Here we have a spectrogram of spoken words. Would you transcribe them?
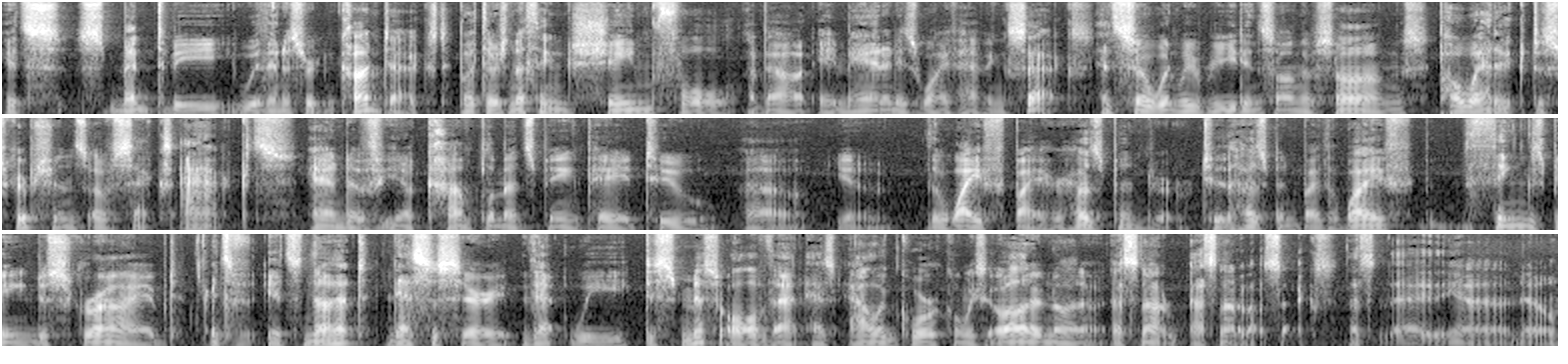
It's meant to be within a certain context, but there's nothing shameful about a man and his wife having sex. And so when we read in Song of Songs poetic descriptions of sex acts and of you know compliments being paid to uh, you know the wife by her husband or to the husband by the wife things being described it's it's not necessary that we dismiss all of that as allegorical we say oh no no that's not that's not about sex that's uh, yeah no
